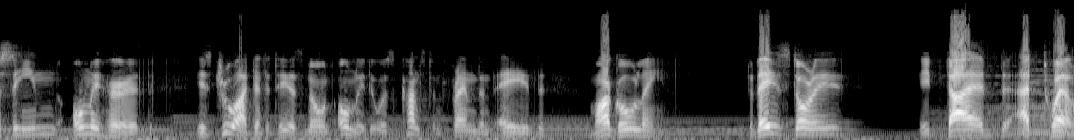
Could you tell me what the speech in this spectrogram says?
seen, only heard, his true identity is known only to his constant friend and aide, Margot Lane. Today's story He Died at Twelve.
